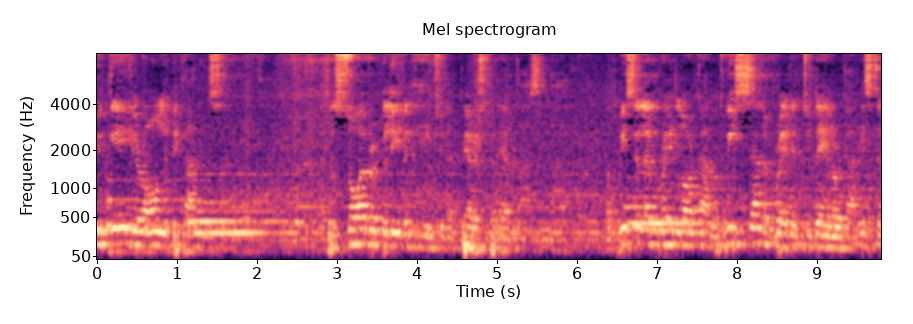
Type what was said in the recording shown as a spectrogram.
you gave your only begotten Son. That whosoever believe in him should not perish but have everlasting life. What we celebrate, Lord God, what we celebrated today, Lord God, is the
